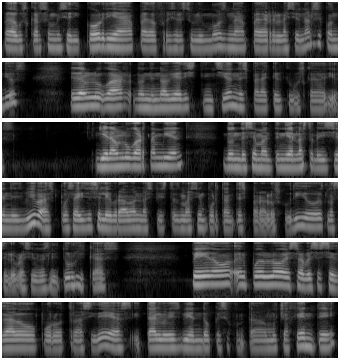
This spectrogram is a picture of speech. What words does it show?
para buscar su misericordia, para ofrecer su limosna, para relacionarse con Dios. Era un lugar donde no había distinciones para aquel que buscara a Dios. Y era un lugar también donde se mantenían las tradiciones vivas, pues ahí se celebraban las fiestas más importantes para los judíos, las celebraciones litúrgicas. Pero el pueblo es a veces cegado por otras ideas y tal vez viendo que se juntaba mucha gente,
